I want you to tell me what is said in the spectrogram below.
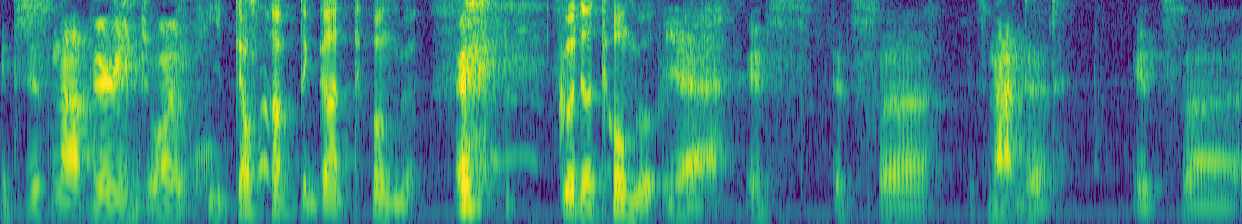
It's just not very enjoyable. You don't have the god tongue. Good tongue. Yeah, it's it's uh it's not good. It's uh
